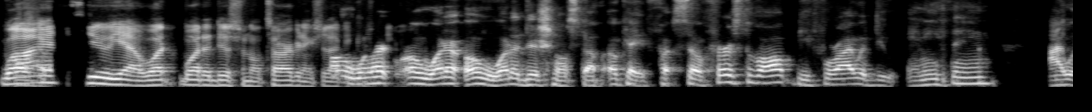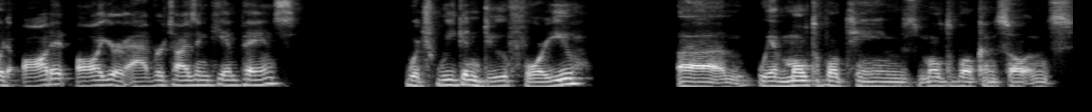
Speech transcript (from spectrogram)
well, I asked you, yeah. What what additional targeting should I? Oh, what, oh, what? Oh, what additional stuff? Okay, so first of all, before I would do anything, I would audit all your advertising campaigns, which we can do for you. Um, we have multiple teams, multiple consultants.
